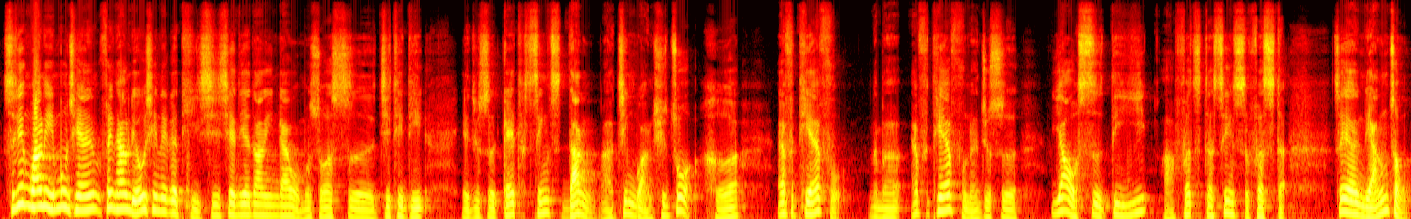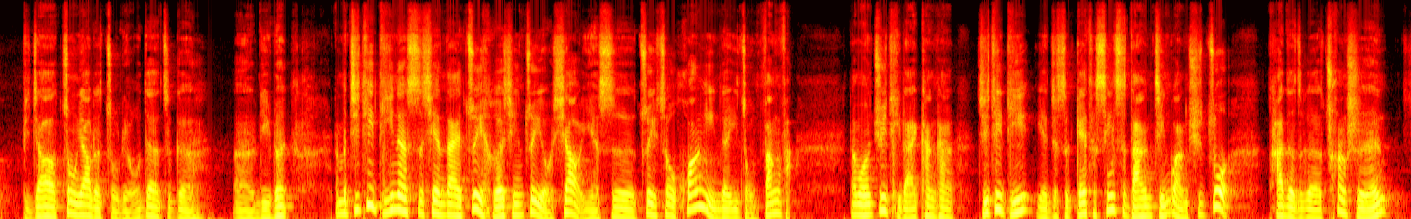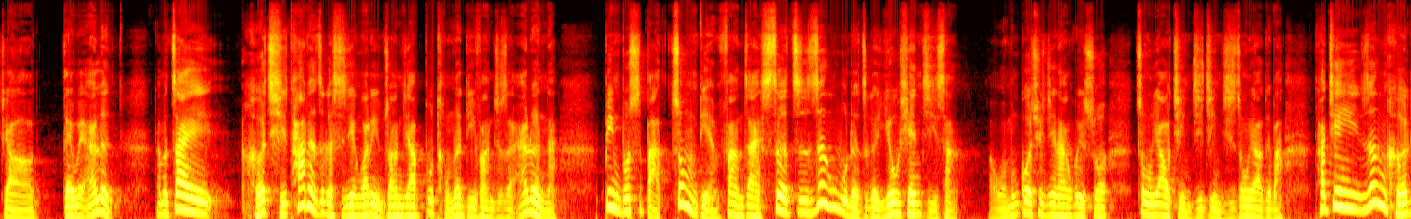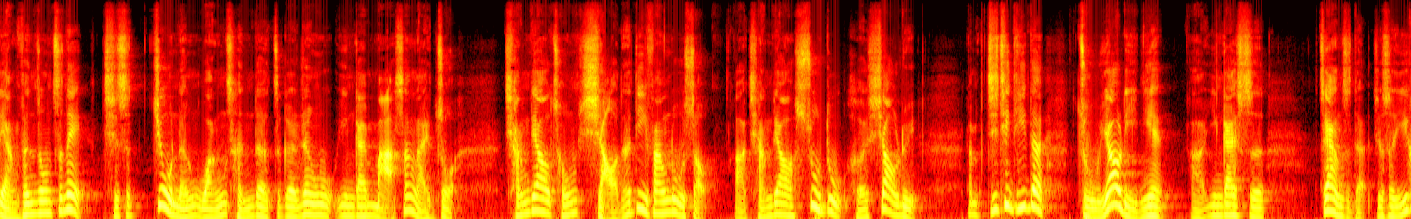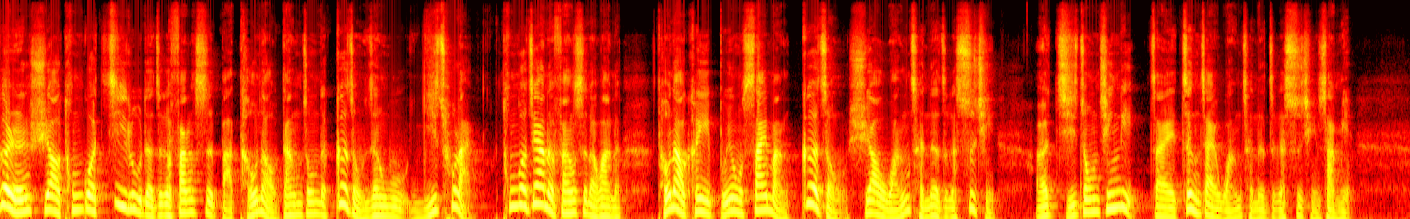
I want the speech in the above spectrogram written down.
时间管理目前非常流行的一个体系，现阶段应该我们说是 G T D，也就是 Get Things Done 啊，尽管去做和。FTF，那么 FTF 呢，就是要事第一啊，First things first，这样两种比较重要的主流的这个呃理论。那么 GTD 呢，是现在最核心、最有效，也是最受欢迎的一种方法。那么具体来看看 GTD，也就是 Get Things Done，尽管去做，它的这个创始人叫 David Allen。那么在和其他的这个时间管理专家不同的地方，就是 Allen 呢。并不是把重点放在设置任务的这个优先级上啊。我们过去经常会说重要、紧急、紧急、重要，对吧？他建议任何两分钟之内其实就能完成的这个任务应该马上来做，强调从小的地方入手啊，强调速度和效率。那么 GTD 的主要理念啊，应该是这样子的：就是一个人需要通过记录的这个方式，把头脑当中的各种任务移出来。通过这样的方式的话呢，头脑可以不用塞满各种需要完成的这个事情，而集中精力在正在完成的这个事情上面。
